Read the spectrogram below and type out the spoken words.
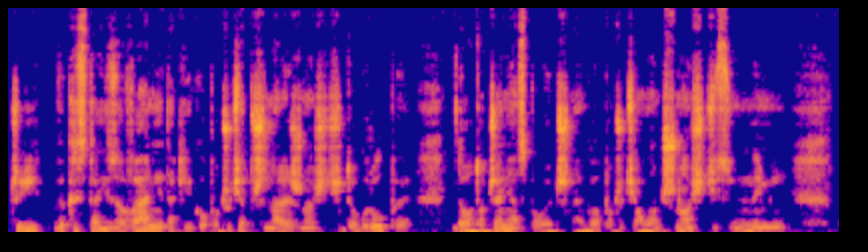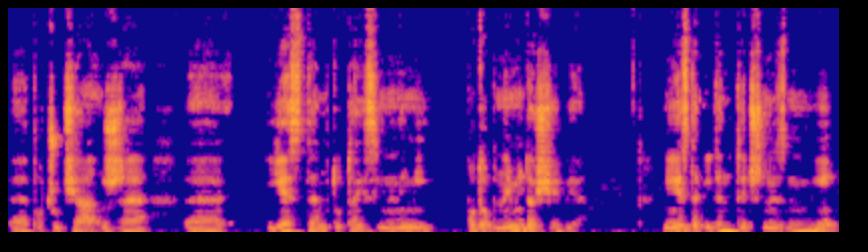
czyli wykrystalizowanie takiego poczucia przynależności do grupy, do otoczenia społecznego, poczucia łączności z innymi, e, poczucia, że e, jestem tutaj z innymi podobnymi do siebie. Nie jestem identyczny z nimi,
